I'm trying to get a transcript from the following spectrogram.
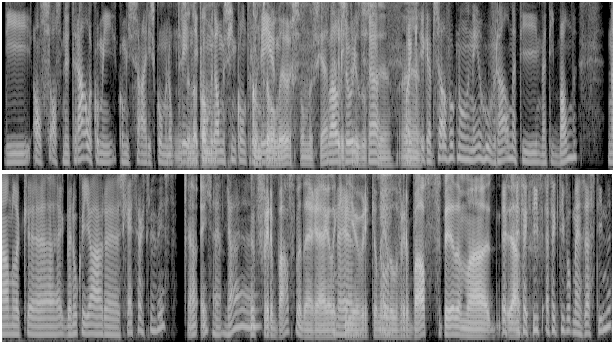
die als, als neutrale commi- commissaris komen optreden. Die komen dan dan misschien controleren. Controleurs van de scheidsrechters zoiets, of ja. zo. Ik, ik heb zelf ook nog een heel goed verhaal met die, met die banden. Namelijk, eh, ik ben ook een jaar eh, scheidsrechter geweest. Ja, echt? Eh, ja, verbaas me daar eigenlijk Nee, niet over. Ik kan hier Oh. wel verbaasd spelen, maar Eff- ja. Effectief, effectief op mijn zestiende.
